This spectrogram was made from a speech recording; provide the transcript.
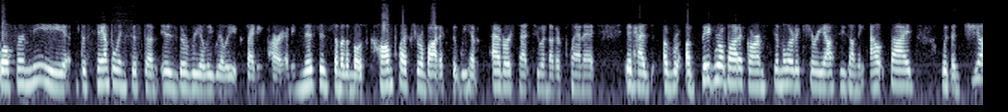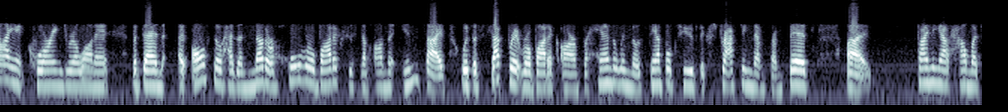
Well, for me, the sampling system is the really, really exciting part. I mean, this is some of the most complex robotics that we have ever sent to another planet. It has a, a big robotic arm similar to Curiosity's on the outside with a giant coring drill on it. But then it also has another whole robotic system on the inside with a separate robotic arm for handling those sample tubes, extracting them from bits, uh, finding out how much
